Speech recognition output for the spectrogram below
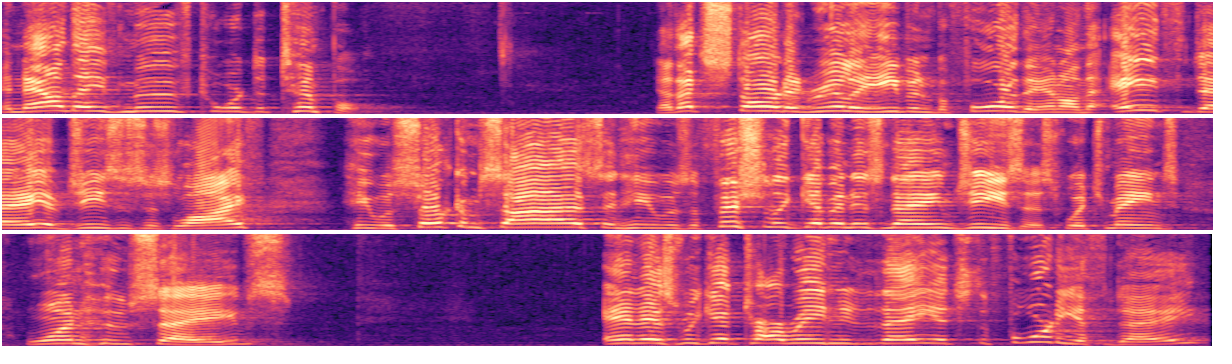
and now they've moved toward the temple. Now, that started really even before then. On the eighth day of Jesus' life, he was circumcised and he was officially given his name Jesus, which means one who saves. And as we get to our reading today, it's the 40th day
